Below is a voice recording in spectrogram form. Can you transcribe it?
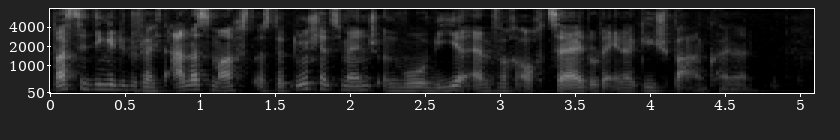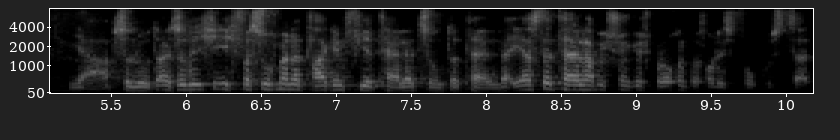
Was sind Dinge, die du vielleicht anders machst als der Durchschnittsmensch und wo wir einfach auch Zeit oder Energie sparen können? Ja, absolut. Also ich, ich versuche meinen Tag in vier Teile zu unterteilen. Der erste Teil habe ich schon gesprochen, davon ist Fokuszeit.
